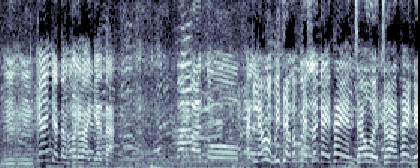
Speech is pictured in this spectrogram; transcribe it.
હમ, હમ. ક્યાં ક્યાં તમે ફરવા ગયા હતા? ફરવા તો એટલે હું બીજા કપે સગાઈ થાય ને જવું હોય જવા થાય ને.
